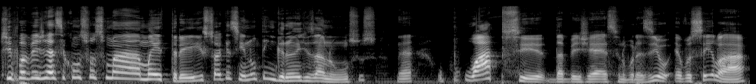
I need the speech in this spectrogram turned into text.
tipo, a BGS é como se fosse uma, uma E3, só que assim, não tem grandes anúncios, né? O, o ápice da BGS no Brasil é você ir lá,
